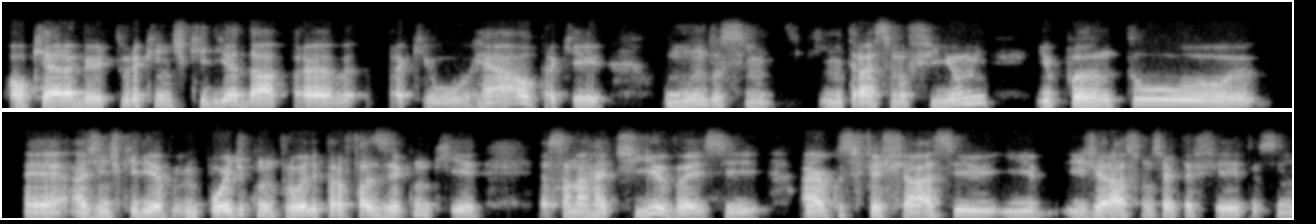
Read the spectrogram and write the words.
qual que era a abertura que a gente queria dar para que o real, para que o mundo assim entrasse no filme e o quanto é, a gente queria impor de controle para fazer com que essa narrativa, esse arco se fechasse e, e gerasse um certo efeito, assim.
